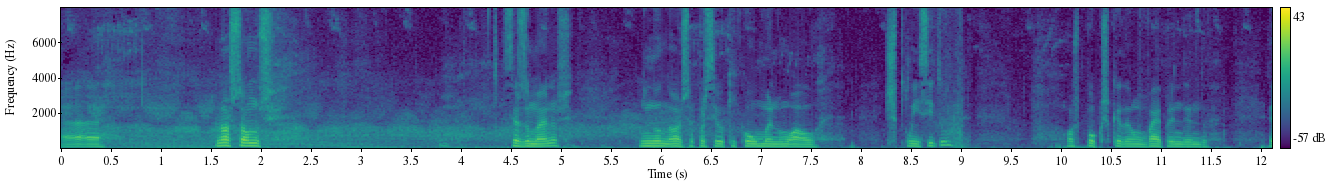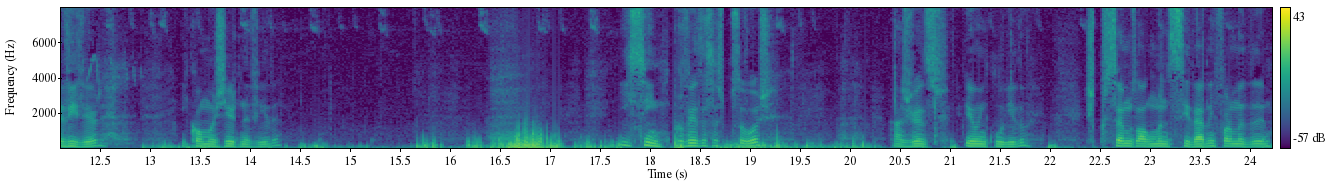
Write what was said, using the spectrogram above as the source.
Uh, nós somos seres humanos, nenhum de nós apareceu aqui com um manual explícito. Aos poucos, cada um vai aprendendo a viver e como agir na vida. E sim, por vezes essas pessoas, às vezes eu incluído, expressamos alguma necessidade em forma de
